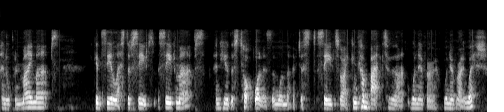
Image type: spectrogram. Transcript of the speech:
and open My Maps, you can see a list of saved, saved maps and here this top one is the one that I've just saved so I can come back to that whenever, whenever I wish.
